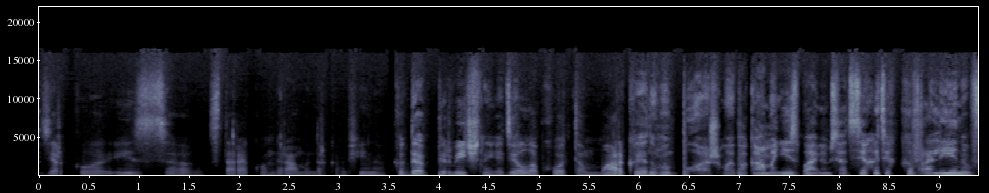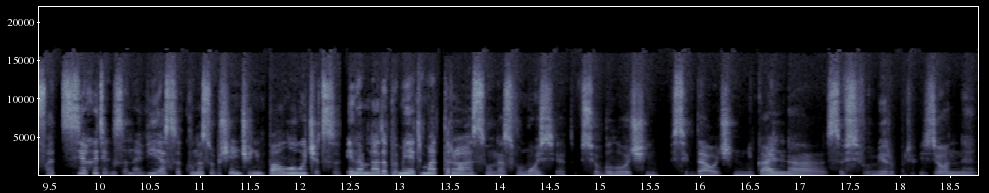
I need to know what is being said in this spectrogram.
зеркало из э, старой оконной рамы наркомфина. Когда первично я делала обход там Марка, я думаю, боже мой, пока мы не избавимся от всех этих ковролинов, от всех этих занавесок, у нас вообще ничего не получится. И нам надо поменять матрасы у нас в МОСе. Это все было очень, всегда очень уникально, со всего мира привезенное.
